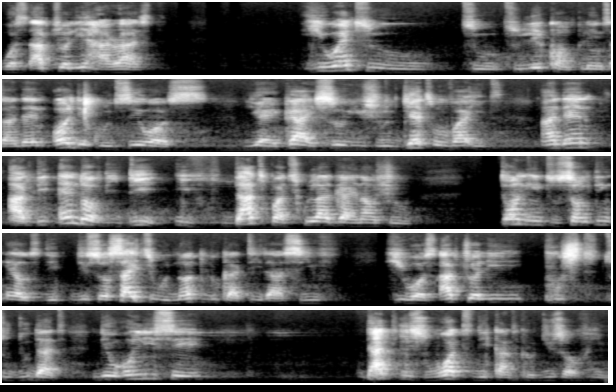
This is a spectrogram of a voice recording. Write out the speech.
was actually harassed he went to to to lay complaints. And then all they could say was you're a guy so you should get over it. And then at the end of the day if that particular guy now should turn into something else. The the society will not look at it as if he was actually pushed to do that. They will only say that is what they can produce of him.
